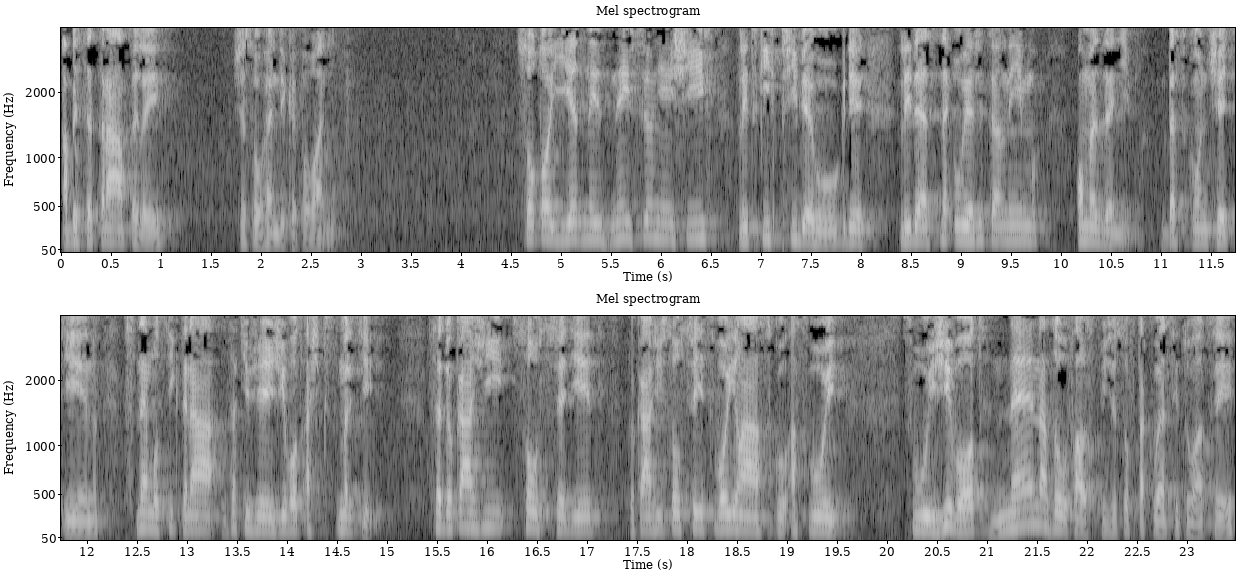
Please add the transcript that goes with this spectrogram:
aby se trápili, že jsou handicapovaní. Jsou to jedny z nejsilnějších lidských příběhů, kdy lidé s neuvěřitelným omezením, bez končetin, s nemocí, která zatěžuje život až k smrti, se dokáží soustředit, dokáží soustředit svoji lásku a svůj, svůj život ne na zoufalství, že jsou v takové situaci,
